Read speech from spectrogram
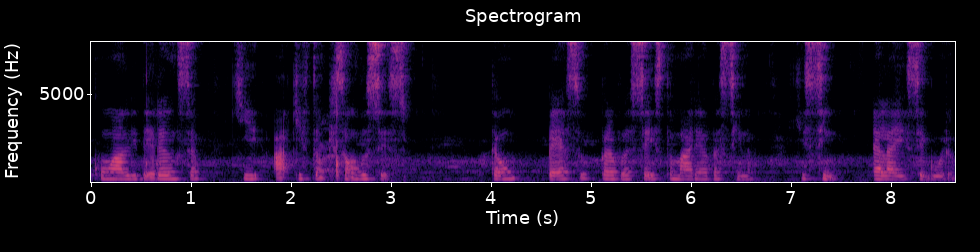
com a liderança que, a, que, estão, que são vocês. Então, peço para vocês tomarem a vacina, que sim, ela é segura.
